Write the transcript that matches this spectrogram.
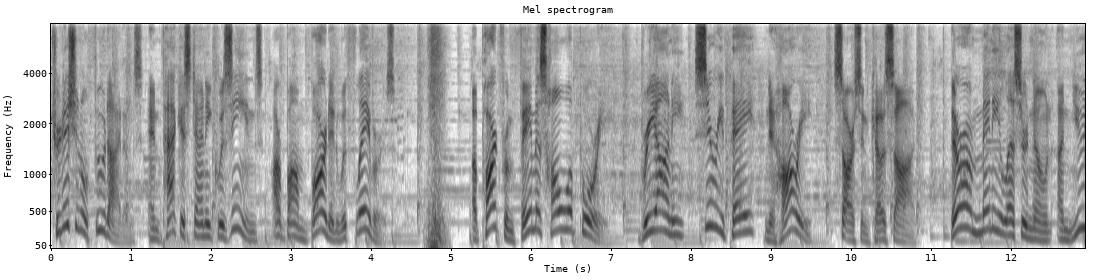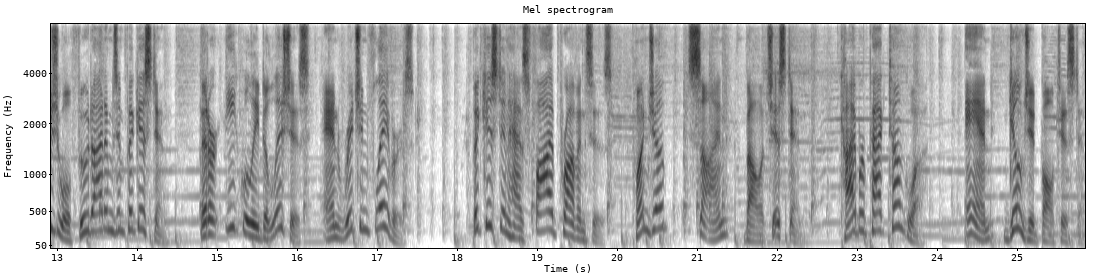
Traditional food items and Pakistani cuisines are bombarded with flavors. Apart from famous halwa puri, biryani, siri paye, nihari, sarson ka saag, there are many lesser-known unusual food items in Pakistan that are equally delicious and rich in flavors. Pakistan has five provinces Punjab, Sindh, Balochistan, Khyber Pakhtunkhwa, and Gilgit-Baltistan.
